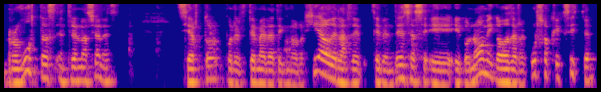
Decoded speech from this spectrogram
robustas entre naciones, ¿cierto? Por el tema de la tecnología o de las de- dependencias eh, económicas o de recursos que existen,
